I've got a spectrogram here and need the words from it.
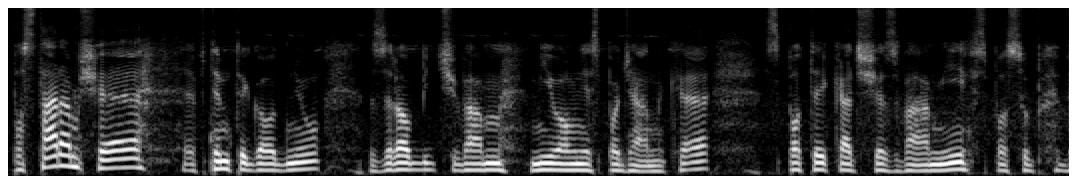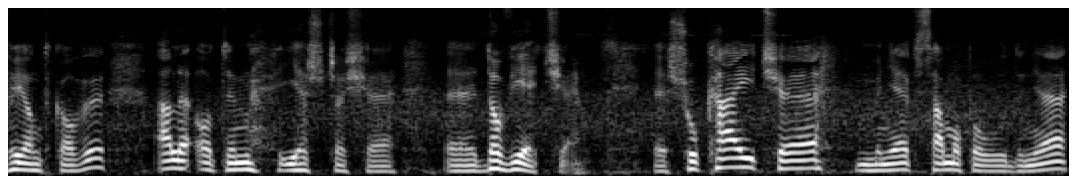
Postaram się w tym tygodniu zrobić Wam miłą niespodziankę, spotykać się z Wami w sposób wyjątkowy, ale o tym jeszcze się e, dowiecie. E, szukajcie mnie w samo południe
